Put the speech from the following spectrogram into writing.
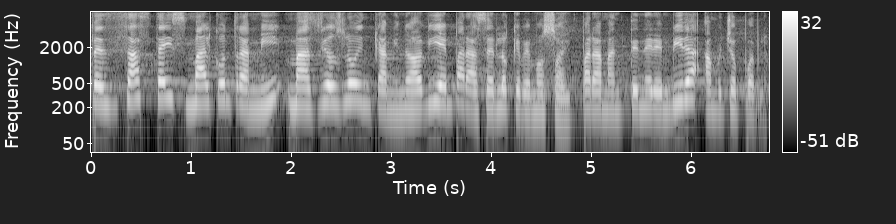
pensasteis mal contra mí, mas Dios lo encaminó a bien para hacer lo que vemos hoy, para mantener en vida a mucho pueblo.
